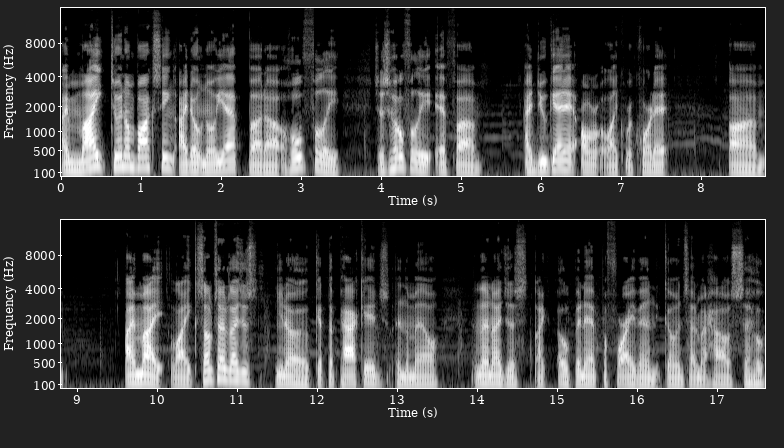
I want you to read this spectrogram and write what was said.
I might do an unboxing. I don't know yet. But, uh, hopefully, just hopefully, if, uh, I do get it, I'll, like, record it. Um, I might. Like, sometimes I just, you know, get the package in the mail and then I just like open it before I even go inside my house. So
